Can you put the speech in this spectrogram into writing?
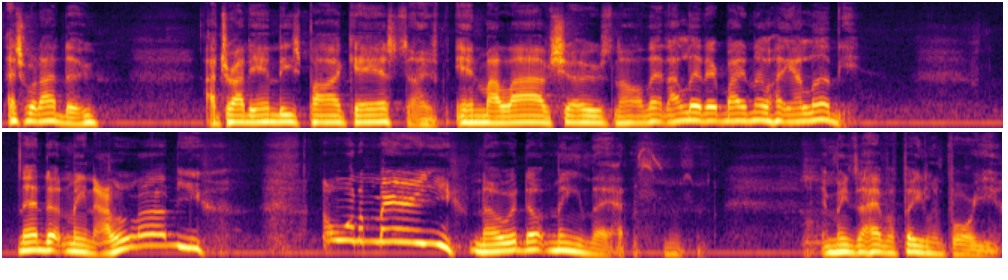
That's what I do. I try to end these podcasts, I end my live shows and all that. I let everybody know, hey, I love you. That doesn't mean I love you. I want to marry you. No, it doesn't mean that. It means I have a feeling for you.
